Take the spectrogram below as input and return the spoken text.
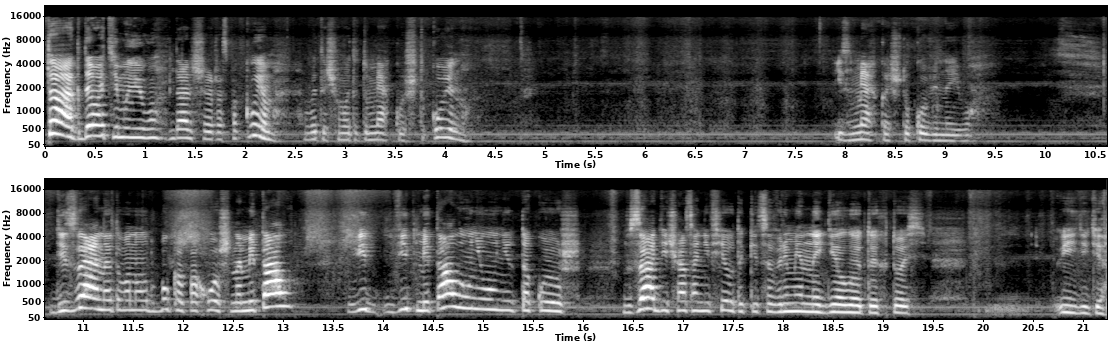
Так, давайте мы его дальше распакуем. Вытащим вот эту мягкую штуковину. Из мягкой штуковины его. Дизайн этого ноутбука похож на металл. Вид, вид металла у него не такой уж. Сзади сейчас они все вот такие современные делают их. То есть видите,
